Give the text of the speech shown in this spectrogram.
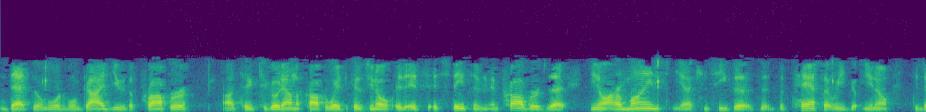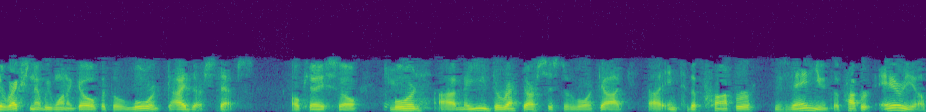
that the Lord will guide you the proper uh, to to go down the proper way, because you know it it, it states in, in Proverbs that you know our minds you know, see the, the the path that we go, you know the direction that we want to go, but the Lord guides our steps. Okay, so Lord, uh, may you direct our sister, Lord God, uh, into the proper venue, the proper area of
